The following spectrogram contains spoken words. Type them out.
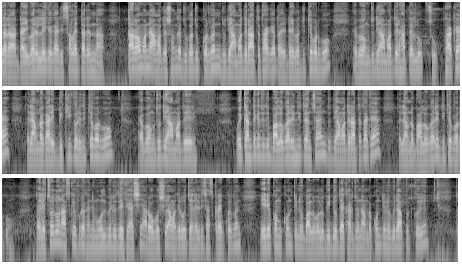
যারা ড্রাইভারের লেগে গাড়ি চালাইতারেন না, তারাও মানে আমাদের সঙ্গে যোগাযোগ করবেন। যদি আমাদের হাতে থাকে তাই ড্রাইভার দিতে পারব এবং যদি আমাদের হাতে লোক চুক থাকে, তাহলে আমরা গাড়ি বিক্রি করে দিতে পারব। এবং যদি আমাদের ওইখান থেকে যদি ভালো গাড়ি নিতে চান, যদি আমাদের হাতে থাকে, তাহলে আমরা ভালো গাড়ি দিতে পারব। তাহলে চলুন আজকে পুরোখানি মূল ভিডিও দেখে আসি, আর অবশ্যই আমাদের ওই চ্যানেলটি সাবস্ক্রাইব করবেন। এরকম কন্টিনিউ ভালো ভালো ভিডিও দেখার জন্য আমরা কন্টিনিউ ভিডিও আপলোড করি। তো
